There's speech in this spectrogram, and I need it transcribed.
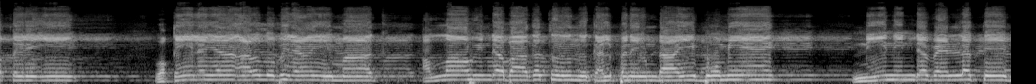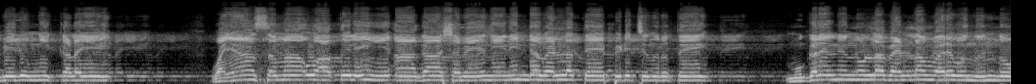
اقلعي وقيل يا أرض ابلعي ماءك അള്ളാഹുവിന്റെ ഭാഗത്തു നിന്ന് കൽപ്പനയുണ്ടായി ഭൂമിയെ നീ നിന്റെ വെള്ളത്തെ വിഴുങ്ങിക്കളയെ വയാസമാഉ അഖ്ലി ആകാശമേ നീ നിന്റെ വെള്ളത്തെ പിടിച്ചു നിർത്ത് മുകളിൽ നിന്നുള്ള വെള്ളം വരവ് നിന്നു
